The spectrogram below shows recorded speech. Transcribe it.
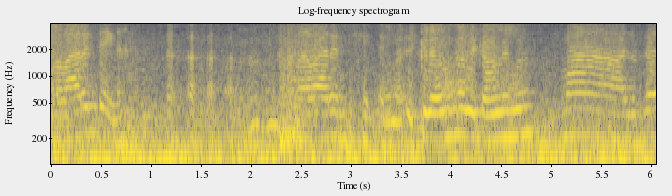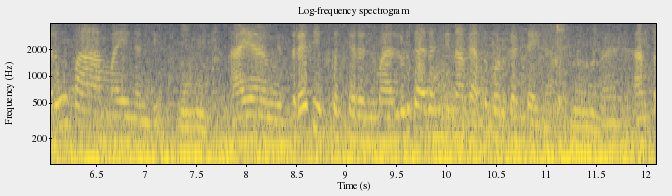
మా వారండి ఆయన. మా వారండి ఇక్కడ ఏమన్నారు ఈ కాలనీలో? మా అల్లుడు గారు మా అమ్మాయినండి. ఆయన ఇద్దరే తీసుకొచ్చారండి. మా అల్లుడు కాదండి నా పెద్ద కొడుకు అండి ఆయన. అంత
